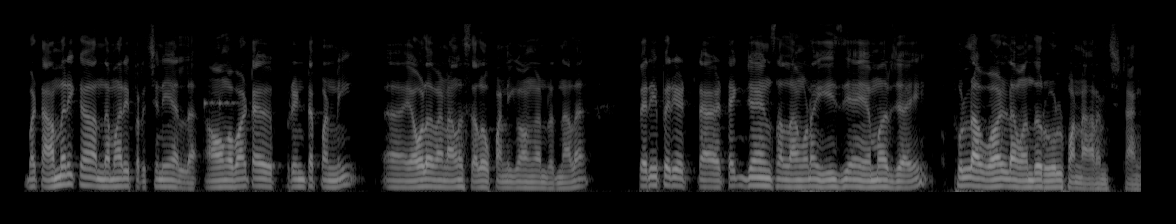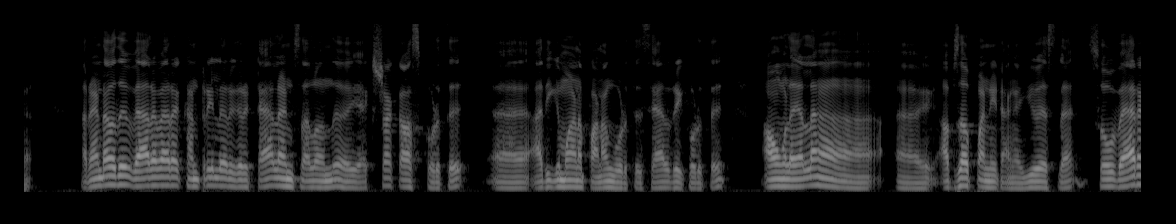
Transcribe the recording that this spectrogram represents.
பட் அமெரிக்கா அந்த மாதிரி பிரச்சனையே இல்லை. அவங்க பாட்டை பிரிண்ட்டை பண்ணி எவ்வளோ வேணாலும் செலவு பண்ணிக்குவாங்கன்றதுனால பெரிய பெரிய டெக் ஜெயின்ஸ் எல்லாம் கூட ஈஸியாக எமர்ஜ் ஆகி ஃபுல்லாக வேர்ல்டை வந்து ரூல் பண்ண ஆரம்பிச்சிட்டாங்க. ரெண்டாவது வேறு வேறு கண்ட்ரியில் இருக்கிற டேலண்ட்ஸால் வந்து எக்ஸ்ட்ரா காசு கொடுத்து அதிகமான பணம் கொடுத்து சேலரி கொடுத்து அவங்களையெல்லாம் அப்சர்வ் பண்ணிட்டாங்க யூஎஸில் ஸோ வேறு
